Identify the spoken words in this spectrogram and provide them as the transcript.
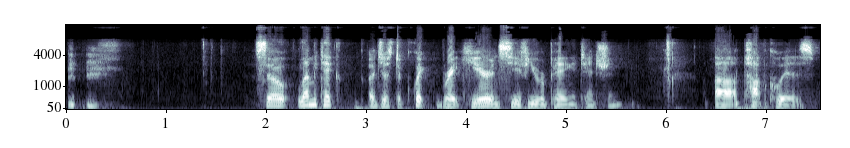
so let me take a, just a quick break here and see if you were paying attention. Uh, pop quiz.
